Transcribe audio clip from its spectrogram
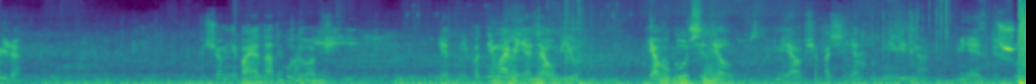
Убили. Причем непонятно Ну, откуда вообще. Нет, не поднимай Ну, меня, тебя убьют. Я в углу сидел. Меня вообще почти ниоткуда не видно. Меня из бесшумно.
